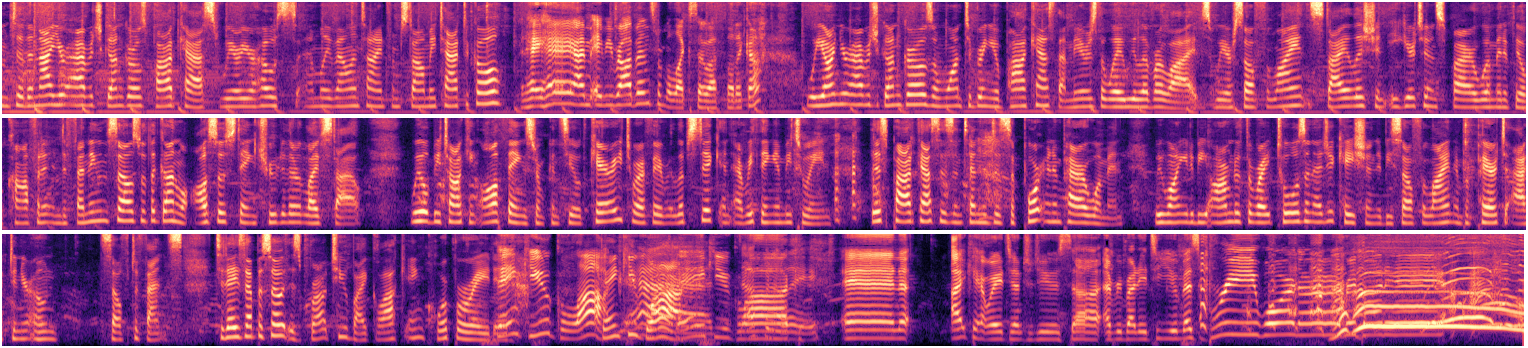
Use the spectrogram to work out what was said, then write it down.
Welcome to the Not Your Average Gun Girls podcast. We are your hosts, Emily Valentine from Me Tactical. And hey, hey, I'm Amy Robbins from Alexo Athletica. We aren't your average gun girls and want to bring you a podcast that mirrors the way we live our lives. We are self reliant, stylish, and eager to inspire women to feel confident in defending themselves with a gun while also staying true to their lifestyle. We will be talking all things from concealed carry to our favorite lipstick and everything in between. this podcast is intended to support and empower women. We want you to be armed with the right tools and education to be self reliant and prepared to act in your own self defense. Today's episode is brought to you by Glock Incorporated. Thank you, Glock. Thank you, Yeah, Glock. Thank you, Glock. definitely. And I can't wait to introduce uh, everybody to you, Miss Bree Warner. Everybody,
